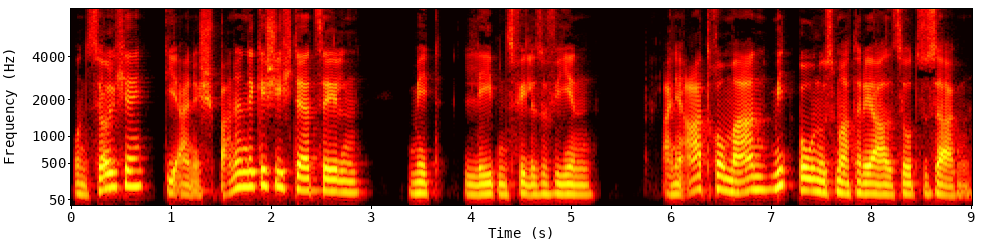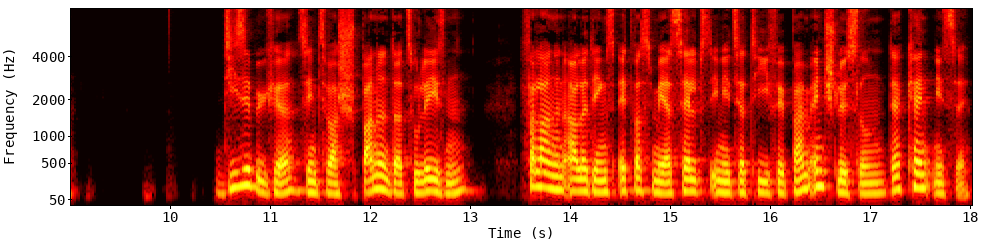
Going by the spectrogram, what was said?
und solche, die eine spannende Geschichte erzählen, mit Lebensphilosophien. Eine Art Roman mit Bonusmaterial sozusagen. Diese Bücher sind zwar spannender zu lesen, verlangen allerdings etwas mehr Selbstinitiative beim Entschlüsseln der Kenntnisse.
